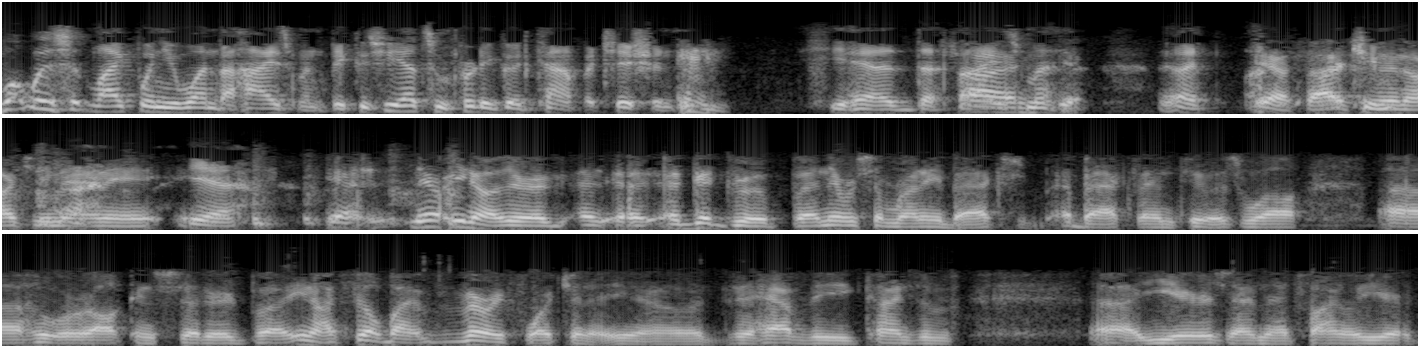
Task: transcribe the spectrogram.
What was it like when you won the Heisman? Because you had some pretty good competition. you had the Theismann. Uh, yeah. Uh, yeah, Archie Manning. Yeah, yeah. They're you know they're a, a, a good group, and there were some running backs back then too as well, uh, who were all considered. But you know, I feel by very fortunate, you know, to have the kinds of uh, years and that final year at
